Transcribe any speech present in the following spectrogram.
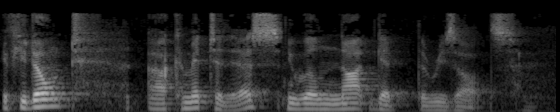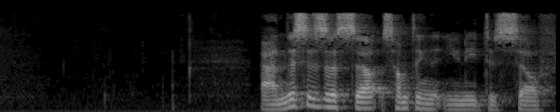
If you don't uh, commit to this, you will not get the results. And this is a something that you need to self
